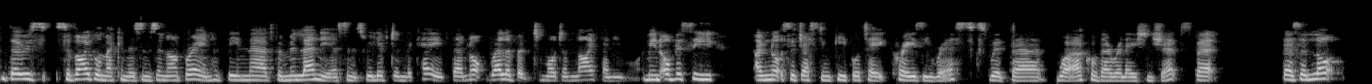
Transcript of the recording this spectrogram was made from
Those survival mechanisms in our brain have been there for millennia since we lived in the cave. They're not relevant to modern life anymore. I mean, obviously, I'm not suggesting people take crazy risks with their work or their relationships, but there's a lot,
